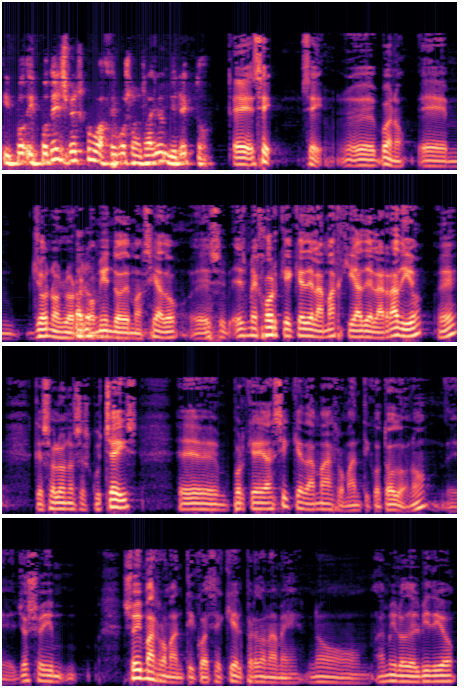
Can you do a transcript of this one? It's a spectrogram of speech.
y, y, podéis ver cómo hacemos el radio en directo. Eh, sí, Sí, eh, bueno, eh, yo no os lo claro. recomiendo demasiado. Es, es, mejor que quede la magia de la radio, ¿eh? que solo nos escuchéis, porque así queda más romántico todo, ¿no? Yo soy, soy más romántico, Ezequiel, perdóname. No, a mí lo del vídeo,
